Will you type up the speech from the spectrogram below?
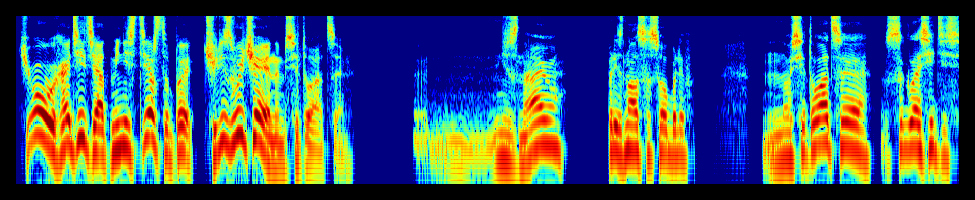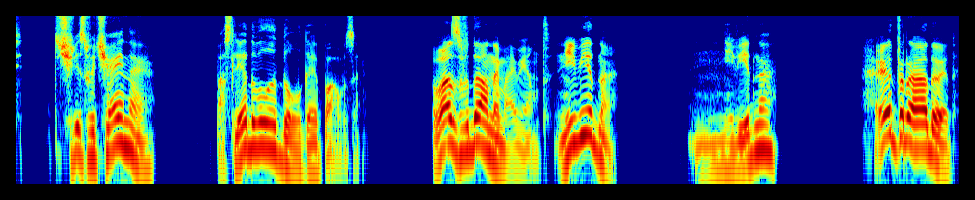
Чего вы хотите от министерства по чрезвычайным ситуациям?» «Не знаю», — признался Соболев. «Но ситуация, согласитесь, чрезвычайная». Последовала долгая пауза. Вас в данный момент не видно?» «Не видно». «Это радует».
